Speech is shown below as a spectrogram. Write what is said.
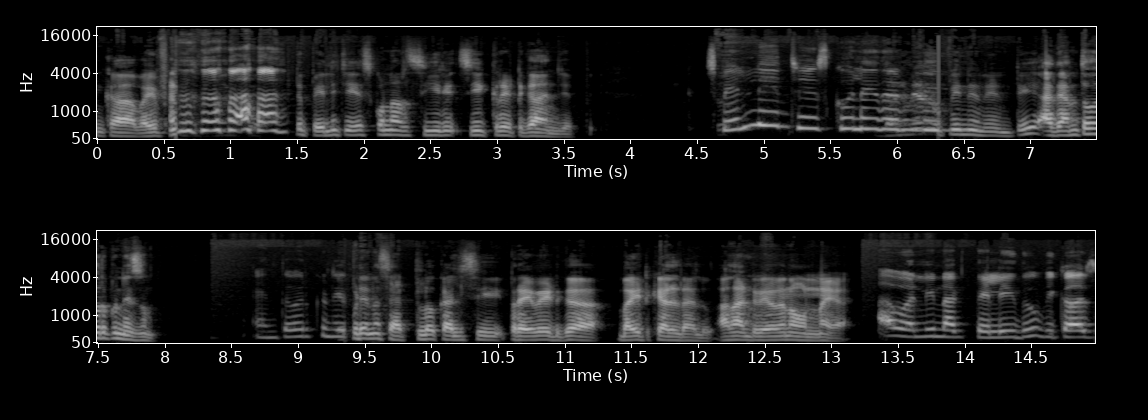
ఇంకా వైఫ్ అంటే పెళ్ళి చేసుకున్నారు సీరి సీక్రెట్గా అని చెప్పి. పెళ్ళి ఏం చేసుకోలేదండి ఒపీనియన్ ఏంటి? అది ఎంతవరకు నిజం? ఎంతవరకు ఎప్పుడైనా సెట్లో కలిసి ప్రైవేట్గా బయటకు వెళ్ళడాలు అలాంటివి ఏమైనా ఉన్నాయా? అవన్నీ నాకు తెలీదు బికాజ్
